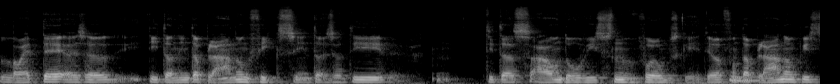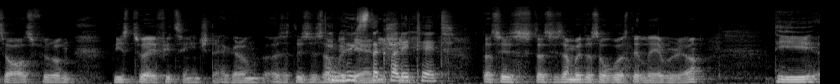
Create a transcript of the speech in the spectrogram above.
Leute, also, die dann in der Planung fix sind, also die, die das A und O wissen, worum es geht. Ja. Von mhm. der Planung bis zur Ausführung bis zur Effizienzsteigerung. Also das ist einmal in höchster die eine Qualität. Schicht. Das ist, das ist einmal das oberste Level. Ja. Die äh,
